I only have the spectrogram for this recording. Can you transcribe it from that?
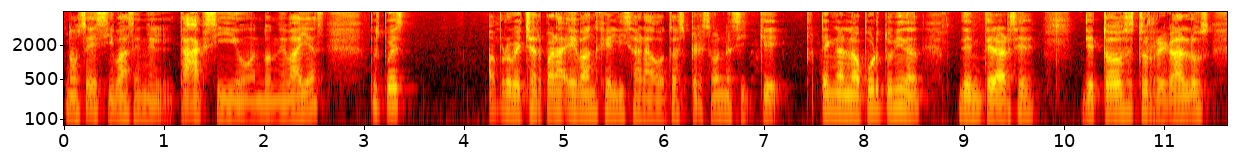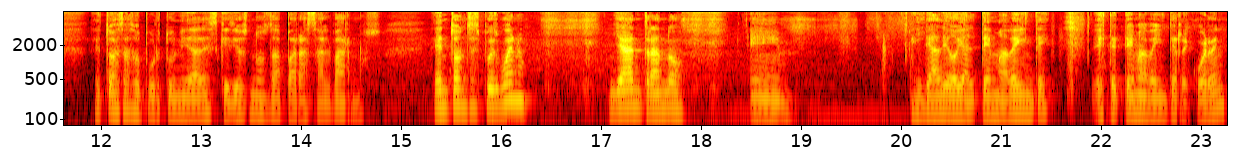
no sé, si vas en el taxi o en donde vayas, pues puedes aprovechar para evangelizar a otras personas y que tengan la oportunidad de enterarse de todos estos regalos de todas estas oportunidades que Dios nos da para salvarnos. Entonces, pues bueno, ya entrando eh, el día de hoy al tema 20, este tema 20, recuerden,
